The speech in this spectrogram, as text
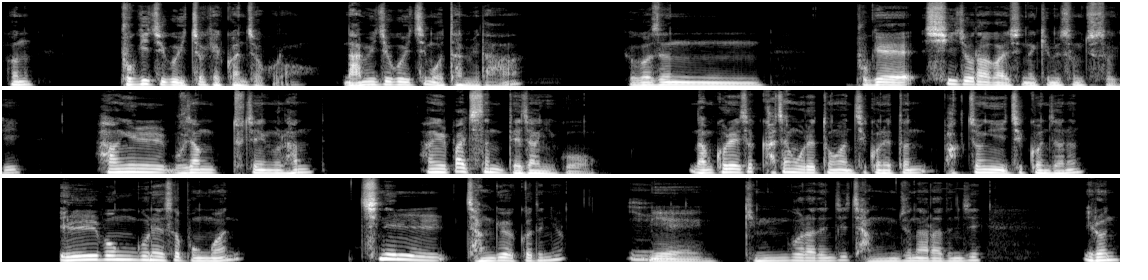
그건 북이 지고 있죠, 객관적으로. 남이 지고 있지 못합니다. 그것은 북의 시조라고 할 수 있는 김일성 주석이 항일 무장투쟁을 한 항일 빨치산 대장이고 남코리아에서 가장 오랫동안 집권했던 박정희 집권자는 일본군에서 복무한 친일 장교였거든요. 예. 예. 김구라든지 장준하라든지 이런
